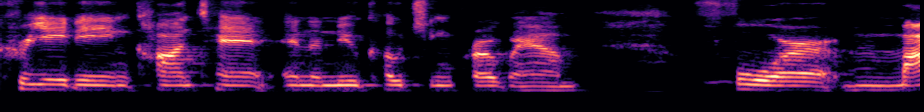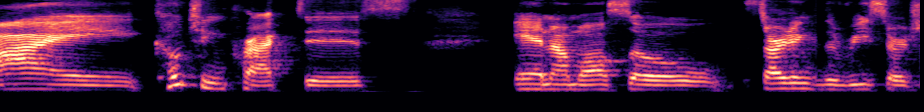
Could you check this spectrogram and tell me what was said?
creating content in a new coaching program for my coaching practice. And I'm also starting the research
